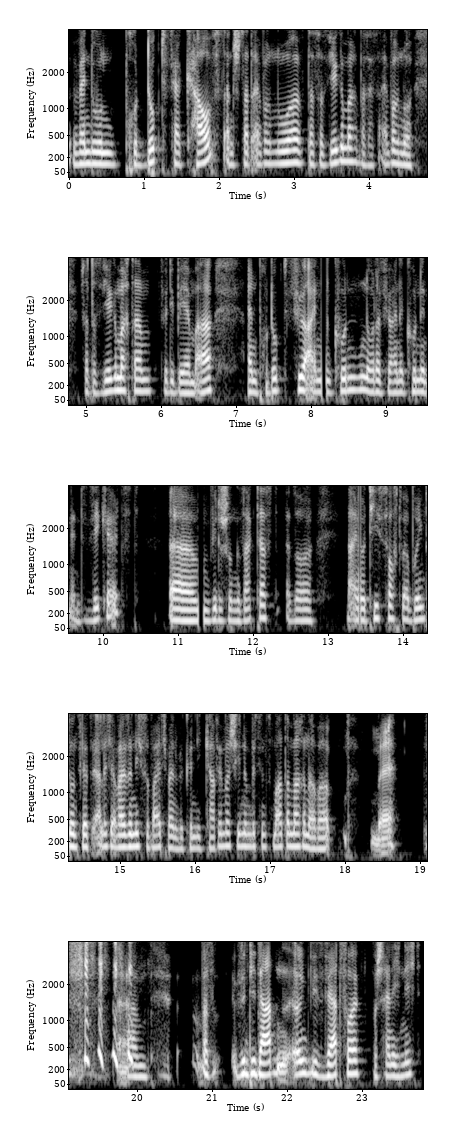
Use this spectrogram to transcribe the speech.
wenn du ein Produkt verkaufst, anstatt einfach nur das, was wir gemacht haben, was heißt einfach nur, statt das wir gemacht haben für die BMA, ein Produkt für einen Kunden oder für eine Kundin entwickelst. Ähm, wie du schon gesagt hast, also eine IoT-Software bringt uns jetzt ehrlicherweise nicht so weit. Ich meine, wir können die Kaffeemaschine ein bisschen smarter machen, aber meh. ähm, was sind die Daten irgendwie wertvoll? Wahrscheinlich nicht.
